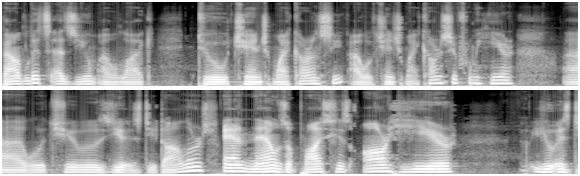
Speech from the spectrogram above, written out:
pound let's assume i would like to change my currency. I will change my currency from here. I will choose usd dollars. And now the prices are here. Usd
